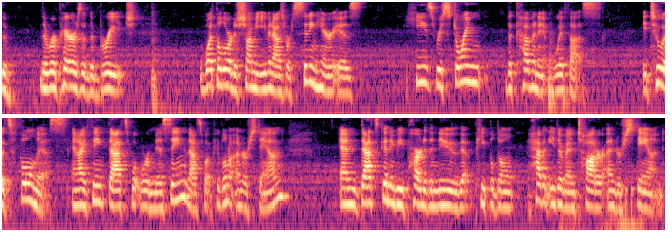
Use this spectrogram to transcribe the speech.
the the repairs of the breach, what the Lord has shown me even as we're sitting here is he's restoring the covenant with us to its fullness. And I think that's what we're missing. That's what people don't understand. And that's going to be part of the new that people don't haven't either been taught or understand.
